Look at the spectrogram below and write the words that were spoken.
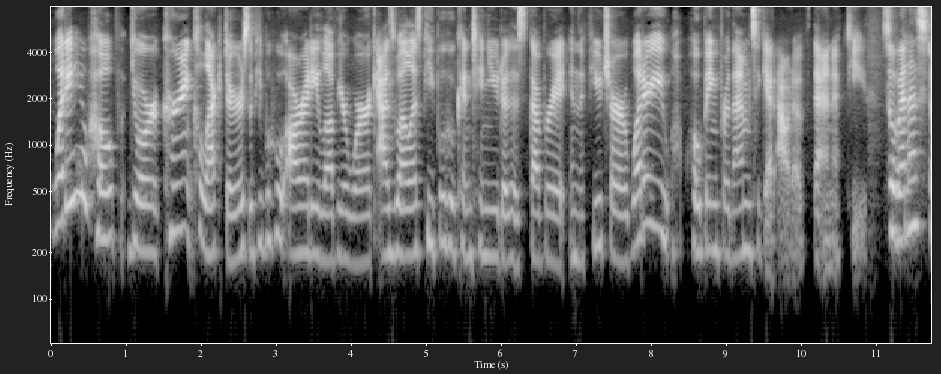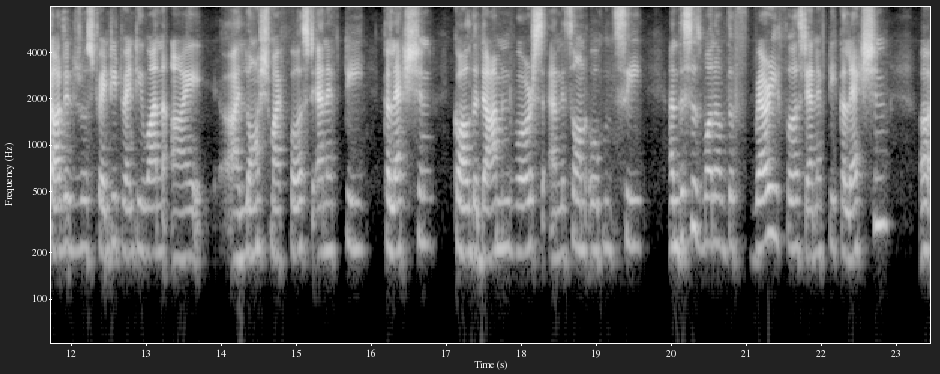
what do you hope your current collectors, the people who already love your work, as well as people who continue to discover it in the future, what are you hoping for them to get out of the NFT? So, when I started, it was 2021, I, I launched my first NFT collection called the Diamond Verse, and it's on OpenSea. And this is one of the very first NFT collection uh,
